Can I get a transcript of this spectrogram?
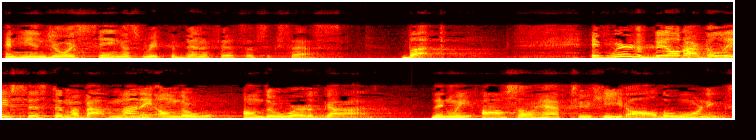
And he enjoys seeing us reap the benefits of success. But if we're to build our belief system about money on the, on the Word of God, then we also have to heed all the warnings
